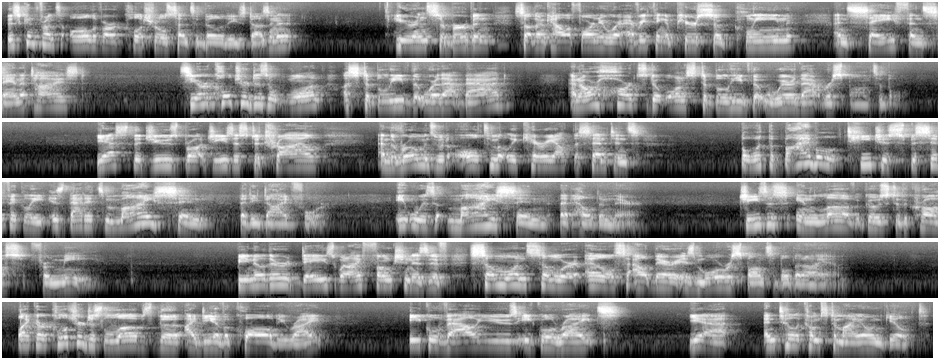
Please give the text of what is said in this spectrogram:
This confronts all of our cultural sensibilities, doesn't it? here in suburban Southern California where everything appears so clean and safe and sanitized. See, our culture doesn't want us to believe that we're that bad, and our hearts don't want us to believe that we're that responsible. Yes, the Jews brought Jesus to trial, and the Romans would ultimately carry out the sentence. But what the Bible teaches specifically is that it's my sin that he died for. It was my sin that held him there. Jesus, in love, goes to the cross for me. But you know, there are days when I function as if someone somewhere else out there is more responsible than I am. Like our culture just loves the idea of equality, right? Equal values, equal rights. Yeah, until it comes to my own guilt.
